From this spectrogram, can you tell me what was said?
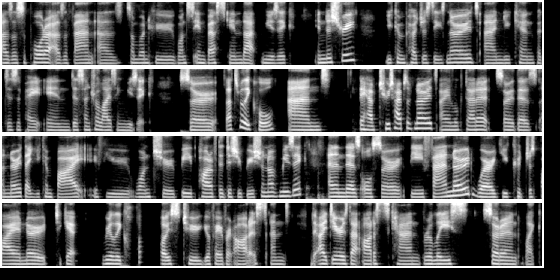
as a supporter as a fan as someone who wants to invest in that music industry you can purchase these nodes and you can participate in decentralizing music. So that's really cool. And they have two types of nodes. I looked at it. So there's a node that you can buy if you want to be part of the distribution of music. And then there's also the fan node where you could just buy a node to get really close to your favorite artist. And the idea is that artists can release certain like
